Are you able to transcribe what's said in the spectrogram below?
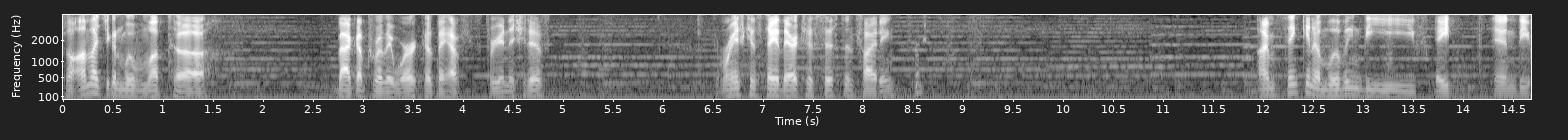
So I'm actually gonna move them up to back up to where they were because they have three initiative. The Marines can stay there to assist in fighting. I'm thinking of moving the eighth and the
